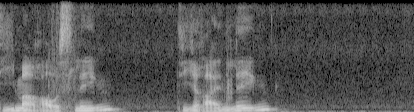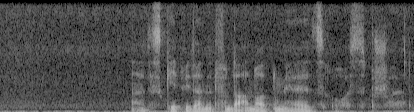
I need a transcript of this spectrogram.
die mal rauslegen, die reinlegen. Ah, das geht wieder nicht von der Anordnung her jetzt. Oh, ist bescheuert.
